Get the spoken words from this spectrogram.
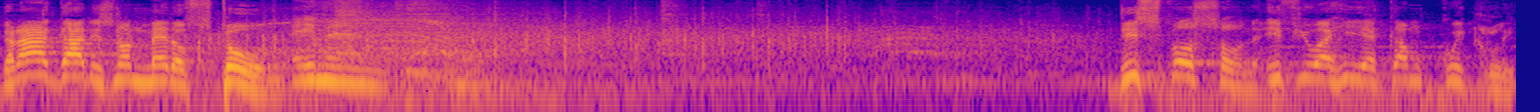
that our God is not made of stone. Amen. This person, if you are here, come quickly.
